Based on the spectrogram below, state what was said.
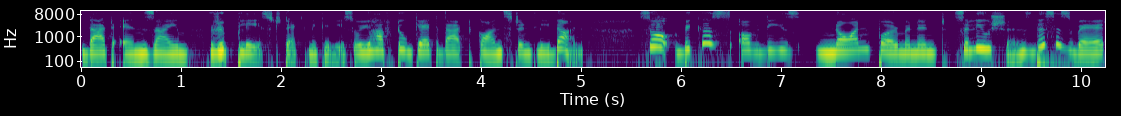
that enzyme replaced technically. So, you have to get that constantly done. So, because of these non permanent solutions, this is where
